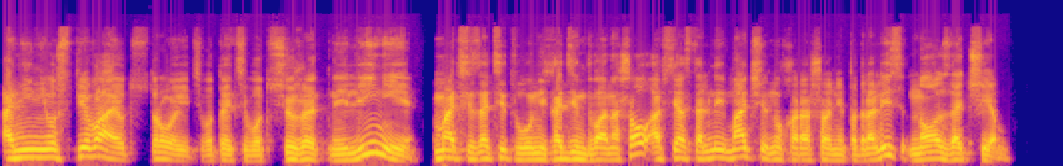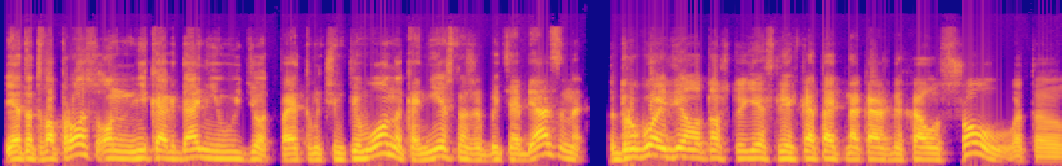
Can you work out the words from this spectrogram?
они не успевают строить вот эти вот сюжетные линии. Матчи за титул у них один-два на шоу, а все остальные матчи, ну хорошо, они подрались, но зачем? И этот вопрос, он никогда не уйдет. Поэтому чемпионы, конечно же, быть обязаны. Другое дело то, что если катать на каждый house-шоу, это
